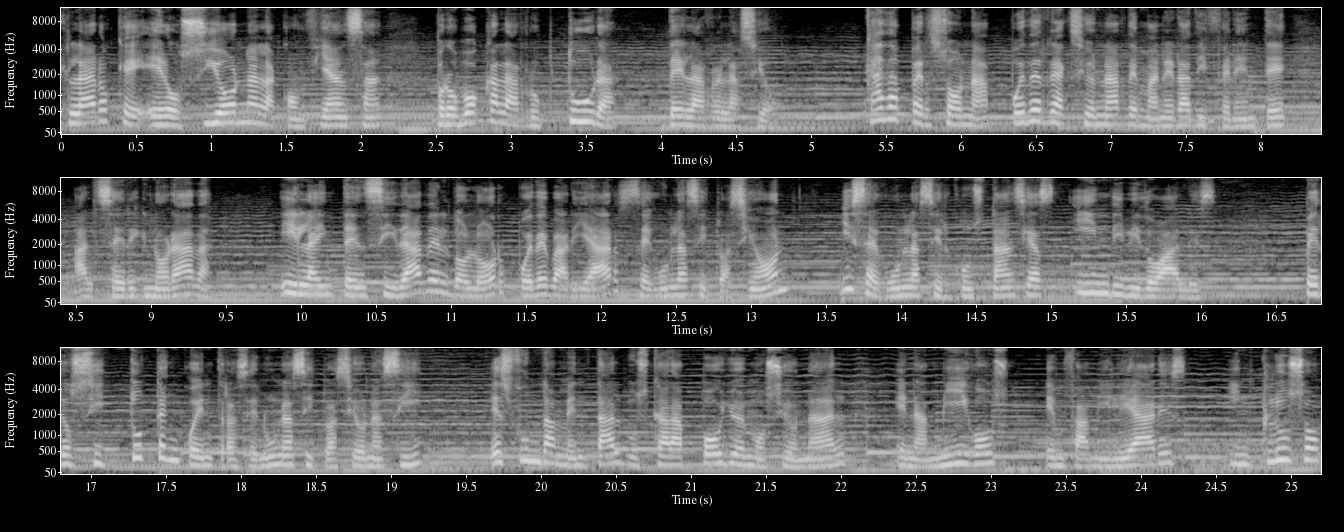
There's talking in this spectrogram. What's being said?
claro que erosiona la confianza, provoca la ruptura de la relación. Cada persona puede reaccionar de manera diferente al ser ignorada y la intensidad del dolor puede variar según la situación y según las circunstancias individuales. Pero si tú te encuentras en una situación así, es fundamental buscar apoyo emocional en amigos, en familiares, incluso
